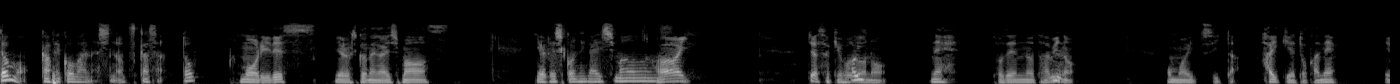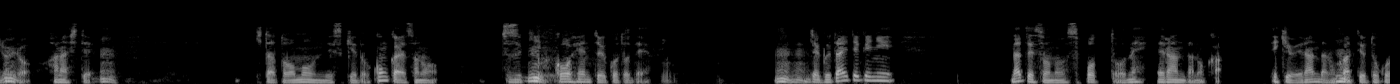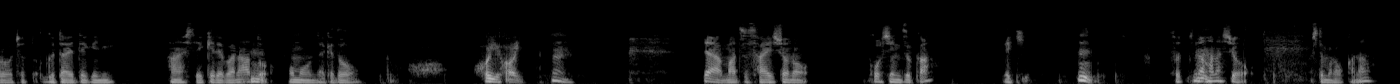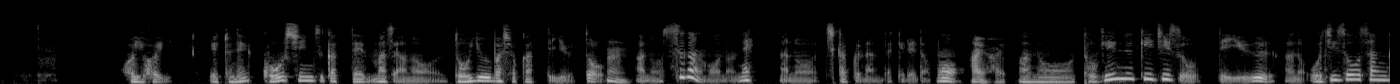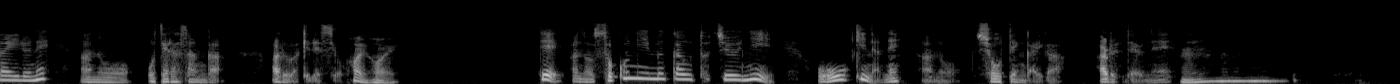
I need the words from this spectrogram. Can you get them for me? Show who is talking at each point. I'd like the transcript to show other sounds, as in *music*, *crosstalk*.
Speaker 1: どうも、カフェ小話の塚さんと、
Speaker 2: モーリーです。よろしくお願いします。
Speaker 1: よろしくお願いします。
Speaker 2: はい。じゃあ先ほどのね、都電の旅の思いついた背景とかね、いろいろ話して
Speaker 1: うん。
Speaker 2: きたと思うんですけど、今回はその続き
Speaker 1: うん。
Speaker 2: 後編ということで、
Speaker 1: うんうん。
Speaker 2: じゃあ具体的になぜそのスポットをね、選んだのか、駅を選んだの
Speaker 1: うん。
Speaker 2: かっていうところをちょっと具体的に話していければなと思うんだけど、
Speaker 1: はいはい。
Speaker 2: じゃあ、まず最初の、甲信塚駅。
Speaker 1: うん。
Speaker 2: そっちの話をしてもらおうかな。
Speaker 1: はいはい。えっとね、甲信塚って、まずあの、どういう場所かっていうと、
Speaker 2: うん。
Speaker 1: あの、巣鴨のね、あの、近くなんだけれども、
Speaker 2: はいはい。
Speaker 1: あの、トゲ抜き地蔵っていう、あの、お地蔵さんがいるね、あの、お寺さんがあるわけですよ。
Speaker 2: はいはい。
Speaker 1: で、あの、そこに向かう途中に、大きなね、あの、商店街があるんだよね。
Speaker 2: うーん。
